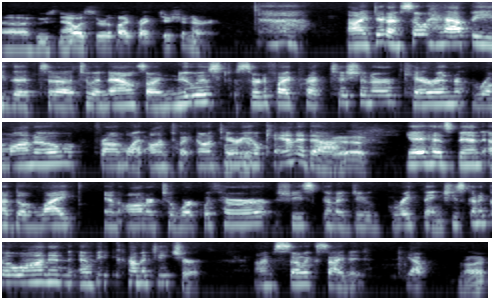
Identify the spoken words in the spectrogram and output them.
uh, who's now a certified practitioner? I did. I'm so happy that uh, to announce our newest certified practitioner, Karen Romano from what Ont- Ontario, Canada. Yes. It has been a delight and honor to work with her. She's going to do great things. She's going to go on and, and become a teacher. I'm so excited. Yep. Right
